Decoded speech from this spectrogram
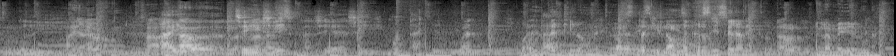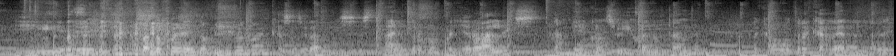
sí, Y Ahí con, o sea, ahí la- sí, la sí, así es. Y montaña, bueno. 40 montaña. kilómetros. 40 sí, kilómetros. Así se la aventó. En la media luna. Y eh, ¿cuándo fue el domingo, no? En Casas Grandes. Este, otro compañero, Alex, también con su hijo en un tándem. Acabó otra carrera, la de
